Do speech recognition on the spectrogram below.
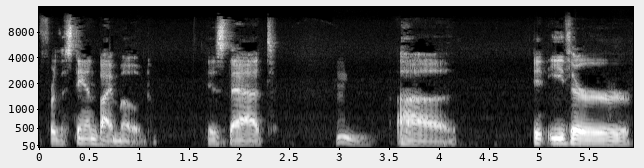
for the standby mode is that Hmm. Uh, it either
